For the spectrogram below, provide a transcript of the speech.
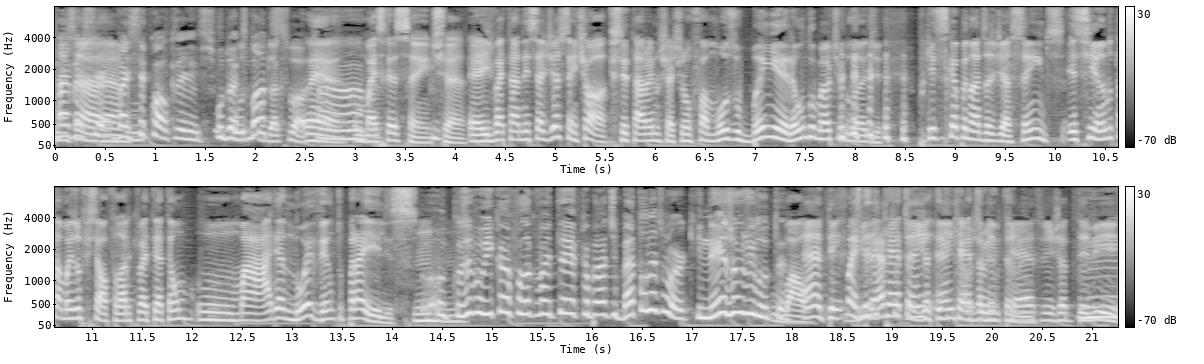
Mas vai nessa- ser, vai ser qual, Clenis? O do O- Xbox? O, do Xbox. É, Ah. o mais recente, é. É, Ele vai estar nesse adjacente, ó. Citaram aí no chat, no famoso banheirão do Melt Blood. Porque esses campeonatos adjacentes, esse ano tá mais oficial. Falaram que vai ter até um- uma área no evento pra eles. Inclusive o Icaro falou que vai ter campeonato de Battle Network. E nem é jogo de luta. Uau. É, tem, Mas teve Catherine, tem, já teve é, então, Catherine já teve também. Catherine, já teve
